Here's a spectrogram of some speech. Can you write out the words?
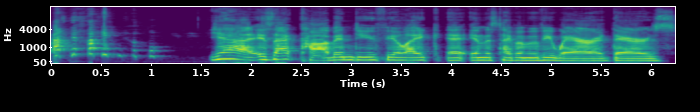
Yeah, is that common? Do you feel like in this type of movie where there's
